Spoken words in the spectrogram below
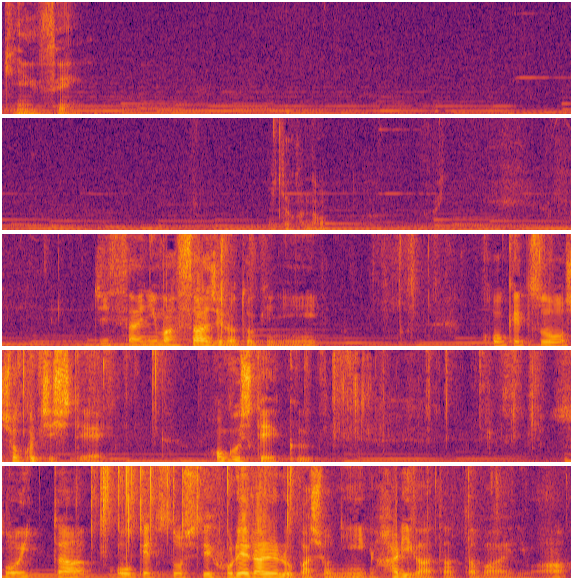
筋繊維たかな、実際にマッサージの時に高血を触知してほぐしていく。そういった高血として触れられる場所に針が当たった場合には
